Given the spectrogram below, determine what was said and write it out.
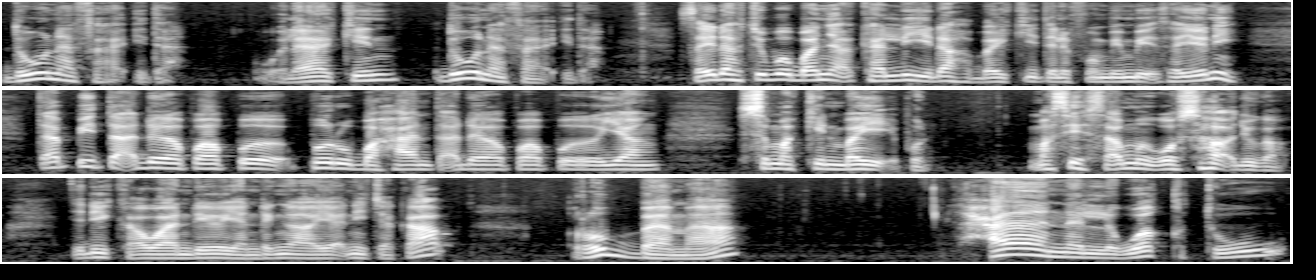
دون فائدة Walakin duna faedah. Saya dah cuba banyak kali dah baiki telefon bimbit saya ni. Tapi tak ada apa-apa perubahan, tak ada apa-apa yang semakin baik pun. Masih sama rosak juga. Jadi kawan dia yang dengar ayat ni cakap, Rubbama hanal waqtu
